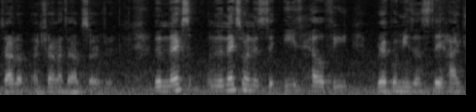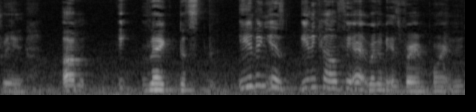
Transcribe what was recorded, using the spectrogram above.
So I, don't, I try not to have surgery. The next, the next one is to eat healthy. Regular means and stay hydrated. Um, eat, like this, eating is eating healthy at regular is very important.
